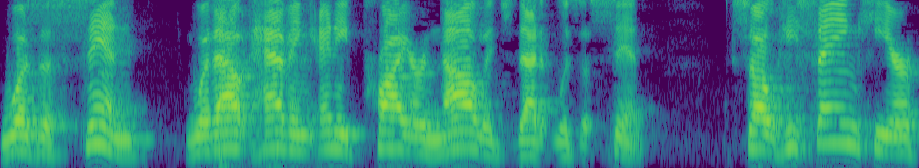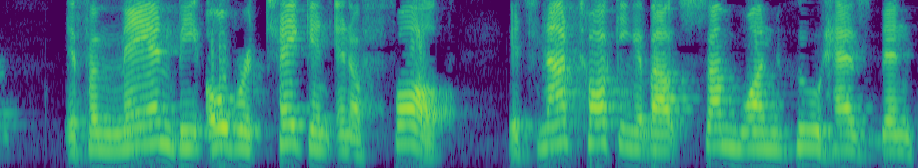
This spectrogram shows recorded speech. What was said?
was a sin without having any prior knowledge that it was a sin. So he's saying here, if a man be overtaken in a fault, it's not talking about someone who has been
